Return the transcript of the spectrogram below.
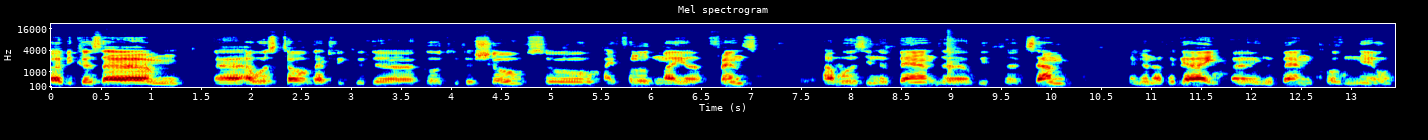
Uh, because um, uh, I was told that we could uh, go to the show, so I followed my uh, friends. I was in a band uh, with uh, Xam and another guy uh, in a band called Neo.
